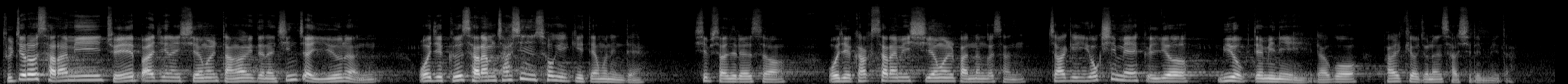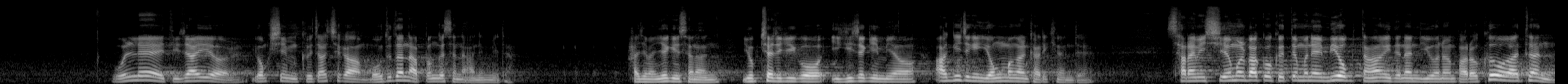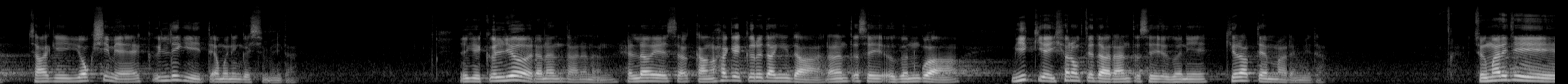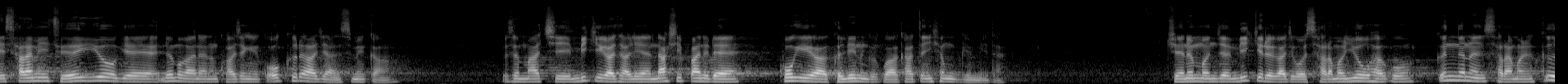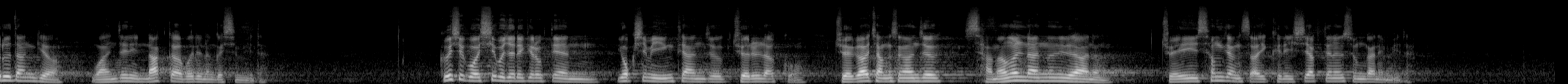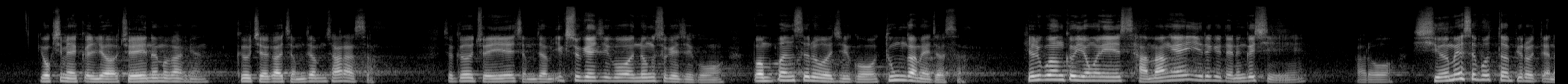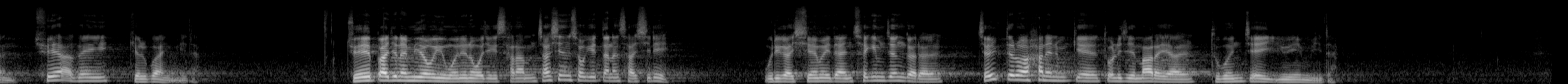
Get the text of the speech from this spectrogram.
둘째로 사람이 죄에 빠지는 시험을 당하게 되는 진짜 이유는 오직 그 사람 자신 속에 있기 때문인데 14절에서 오직 각 사람이 시험을 받는 것은 자기 욕심에 끌려 미혹됨이니라고 밝혀주는 사실입니다. 원래 디자이어, 욕심 그 자체가 모두 다 나쁜 것은 아닙니다. 하지만 여기서는 육체적이고 이기적이며 악의적인 욕망을 가리키는데 사람이 시험을 받고 그 때문에 미혹당하게 되는 이유는 바로 그와 같은 자기 욕심에 끌리기 때문인 것입니다. 여기 끌려라는 단어는 헬라어에서 강하게 끌어당기다라는 뜻의 어근과 믿기에 현혹되다라는 뜻의 어근이 결합된 말입니다. 정말이지 사람이 죄의 유혹에 넘어가는 과정이 꼭 그러하지 않습니까? 그래서 마치 미끼가 달린 낚싯바늘에 고기가 걸리는 것과 같은 형국입니다. 죄는 먼저 미끼를 가지고 사람을 유혹하고 끝내는 사람을 끌어당겨 완전히 낚아버리는 것입니다. 그것이 곧 15절에 기록된 욕심이 잉태한 즉 죄를 낳고 죄가 장성한 즉 사망을 낳느니라는 죄의 성장 사이클이 시작되는 순간입니다. 욕심에 끌려 죄에 넘어가면 그 죄가 점점 자라서 그 죄에 점점 익숙해지고 능숙해지고 뻔뻔스러워지고 둔감해져서 결국은 그 영혼이 사망에 이르게 되는 것이 바로 시험에서부터 비롯되는 최악의 결과입니다. 죄에 빠지는 미혹의 원인은 오직 사람 자신 속에 있다는 사실이 우리가 시험에 대한 책임 전가를 절대로 하나님께 돌리지 말아야 할 두 번째 이유입니다.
